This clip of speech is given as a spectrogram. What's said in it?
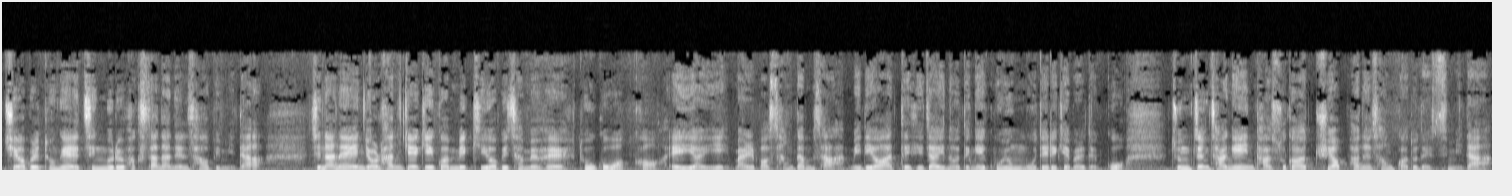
취업을 통해 직무를 확산하는 사업입니다. 지난해엔 11개 기관 및 기업이 참여해 dog walker, AI, 말벗 상담사, 미디어 아트 디자이너 등의 고용 모델이 개발됐고 중증 장애인 다수가 취업하는 성과도 냈습니다.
